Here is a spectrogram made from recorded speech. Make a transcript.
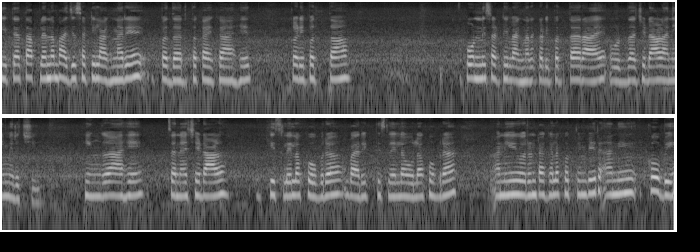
इथे आता आपल्याला भाजीसाठी लागणारे पदार्थ काय काय आहेत? कढीपत्ता फोडणीसाठी लागणारा कढीपत्ता राय उडदाची डाळ आणि मिरची. हिंग आहे चण्याची डाळ किसलेलं खोबरं बारीक किसलेला ओला खोबरा आणि वरून टाकायला कोथिंबीर आणि कोबी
